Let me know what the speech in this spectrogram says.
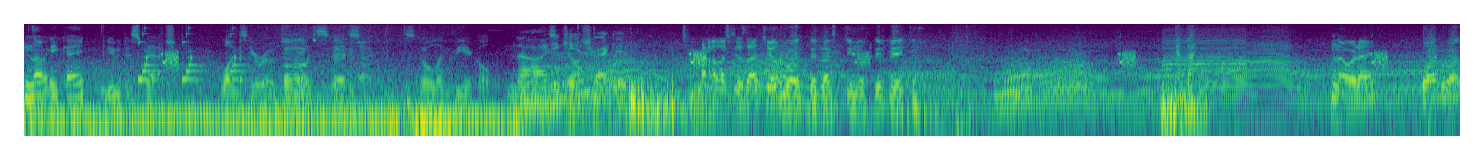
No, he can't. New dispatch. Oh, 10216. Stolen vehicle. Nah, he can't track it. Alex, is that you? was the last unit of the vehicle? Can I? No, it ain't. What was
